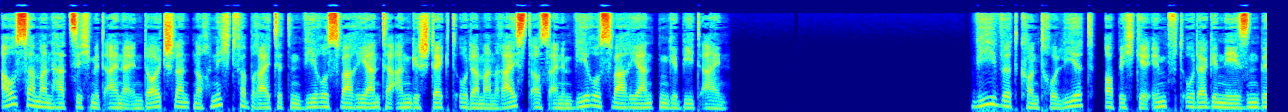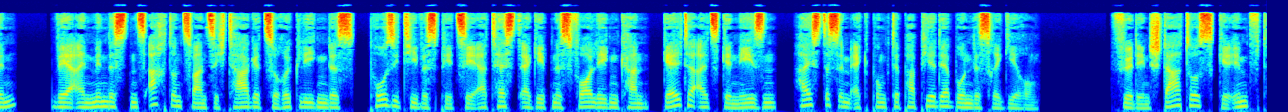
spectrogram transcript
Außer man hat sich mit einer in Deutschland noch nicht verbreiteten Virusvariante angesteckt oder man reist aus einem Virusvariantengebiet ein. Wie wird kontrolliert, ob ich geimpft oder genesen bin? Wer ein mindestens 28 Tage zurückliegendes, positives PCR-Testergebnis vorlegen kann, gelte als genesen, heißt es im Eckpunktepapier der Bundesregierung. Für den Status geimpft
